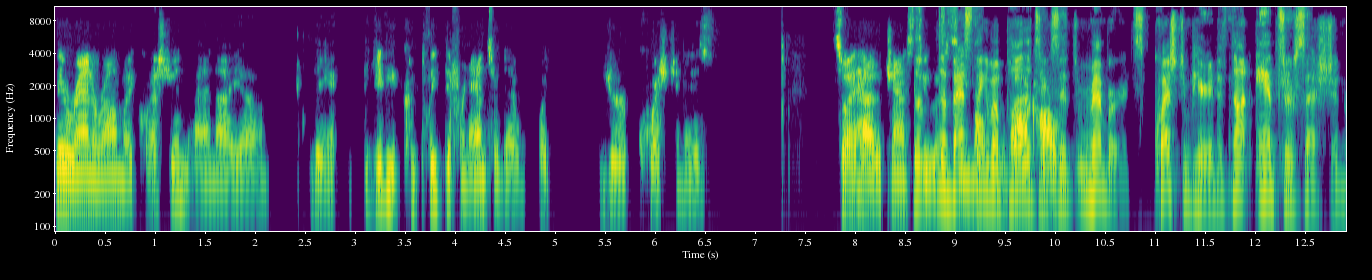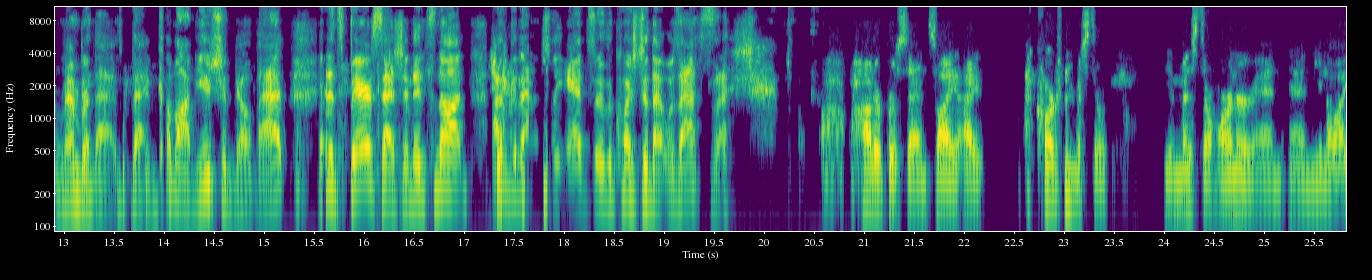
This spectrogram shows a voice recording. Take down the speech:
They ran around my question, and I uh, they, they give you a complete different answer to what your question is. So I had a chance the, to. Uh, the best thing about politics is remember it's question period. It's not answer session. Remember that. Then come on, you should know that. And it's bear session. It's not. I'm going to actually answer the question that was asked. Session. Hundred percent. So I, I according to know, Minister Horner and and you know I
